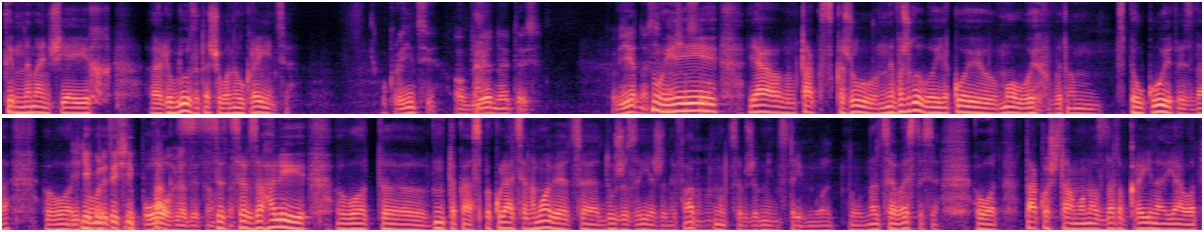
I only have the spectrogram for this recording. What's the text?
тим не менш я їх е, люблю за те, що вони українці. Українці, об'єднуйтесь. В єдності Ну і я так скажу, неважливо, якою мовою ви там спілкуєтесь, да? От, Які політичні так, погляди там, Це, так. це взагалі от, е, ну, така спекуляція на мові, це дуже заїжджений факт, ну це вже мінстрім. От, ну, на це вестися. От. Також там у нас да, там країна, я от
